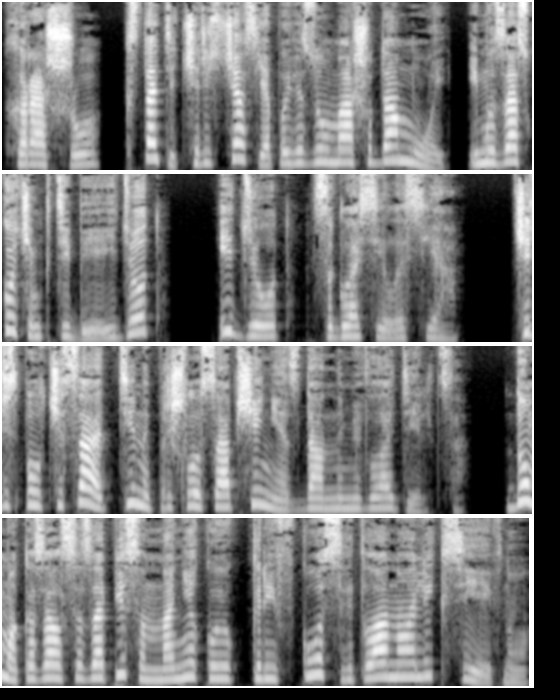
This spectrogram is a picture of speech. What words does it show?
Хорошо. Кстати, через час я повезу Машу домой, и мы заскочим к тебе. Идет? «Идет», — согласилась я. Через полчаса от Тины пришло сообщение с данными владельца. Дом оказался записан на некую Кривко Светлану Алексеевну,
